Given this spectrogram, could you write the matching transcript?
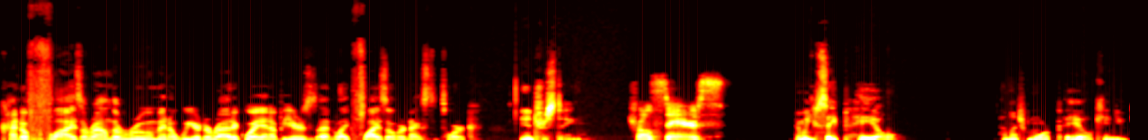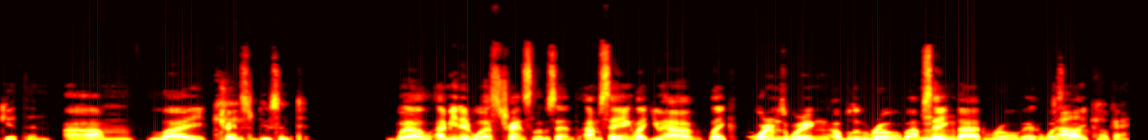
kind of flies around the room in a weird, erratic way, and appears and like flies over next to Torque. Interesting. Troll stairs. And when you say pale, how much more pale can you get than Um, like translucent? Well, I mean, it was translucent. I'm saying like you have like Orm's wearing a blue robe. I'm Mhm. saying that robe it was Ah, like okay.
